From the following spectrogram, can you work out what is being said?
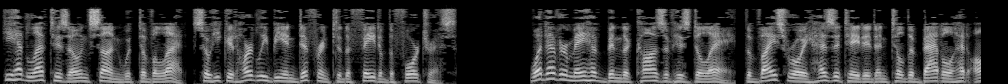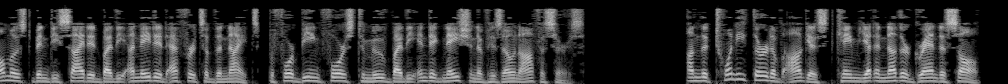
He had left his own son with de Valette, so he could hardly be indifferent to the fate of the fortress. Whatever may have been the cause of his delay, the viceroy hesitated until the battle had almost been decided by the unaided efforts of the knights, before being forced to move by the indignation of his own officers. On 23 August came yet another grand assault,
